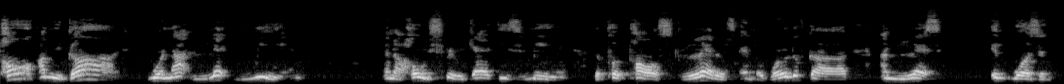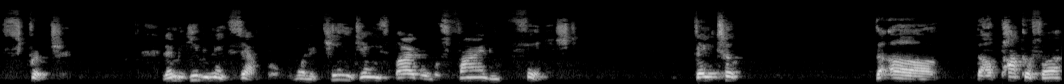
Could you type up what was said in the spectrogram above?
Paul, I mean, God will not let men and the Holy Spirit guide these men to put Paul's letters in the Word of God unless it wasn't Scripture. Let me give you an example. When the King James Bible was finally finished, they took the uh, the Apocrypha.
